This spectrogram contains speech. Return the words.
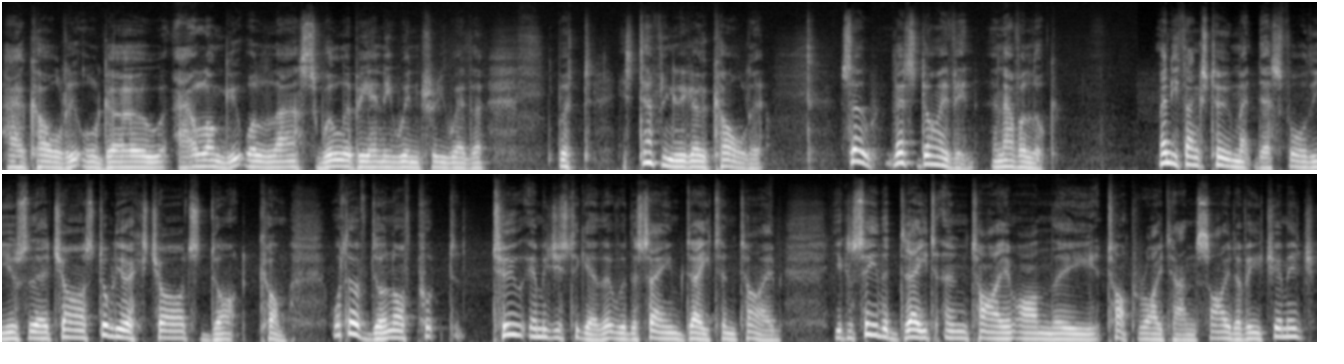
how cold it will go how long it will last will there be any wintry weather but it's definitely going to go colder so let's dive in and have a look many thanks to metdesk for the use of their charts wxcharts.com what i've done i've put two images together with the same date and time you can see the date and time on the top right hand side of each image.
